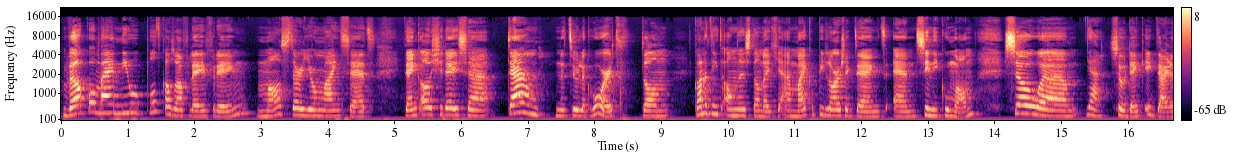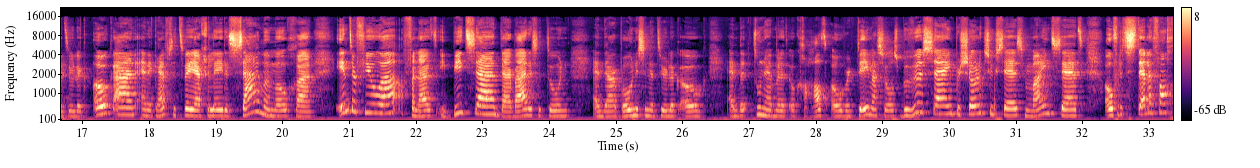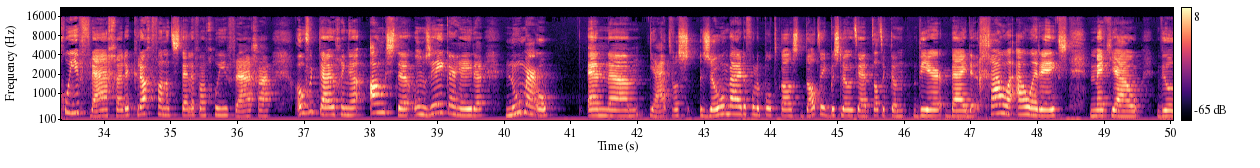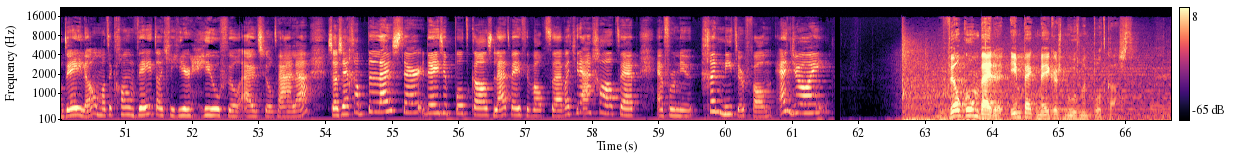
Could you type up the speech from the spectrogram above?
Welkom bij een nieuwe podcastaflevering Master Your Mindset. Ik denk als je deze term natuurlijk hoort, dan kan het niet anders dan dat je aan Michael Pilarczyk denkt en Cindy Koeman. Zo, ehm, ja, zo denk ik daar natuurlijk ook aan. En ik heb ze twee jaar geleden samen mogen interviewen vanuit Ibiza. Daar waren ze toen. En daar wonen ze natuurlijk ook. En toen hebben we het ook gehad over thema's zoals bewustzijn, persoonlijk succes, mindset. Over het stellen van goede vragen, de kracht van het stellen van goede vragen. Overtuigingen, angsten, onzekerheden, noem maar op. En ehm, ja, het was zo'n waardevolle podcast dat ik besloten heb dat ik hem weer bij de gouden oude reeks met jou wil delen. Omdat ik gewoon weet dat je hier heel veel uit zult halen. Ik zou zeggen, beluister deze podcast. Laat weten wat, uh, wat je eraan gehad hebt. En voor nu, geniet ervan. Enjoy! Welkom bij de Impact Makers Movement podcast.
